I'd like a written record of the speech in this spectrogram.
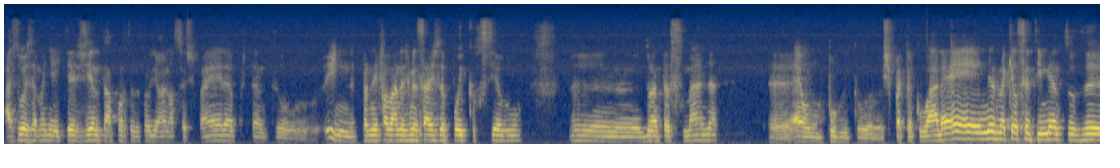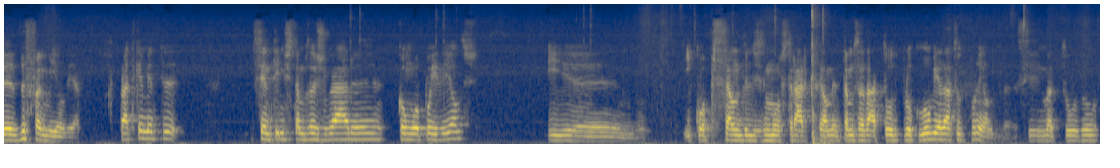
às duas da manhã e ter gente à porta do pavilhão à nossa espera, portanto, e para nem falar nas mensagens de apoio que recebo uh, durante a semana, uh, é um público espetacular, é mesmo aquele sentimento de, de família. Praticamente sentimos que estamos a jogar com o apoio deles e e com a pressão de lhes demonstrar que realmente estamos a dar tudo para o clube e a dar tudo por eles. Acima de tudo,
